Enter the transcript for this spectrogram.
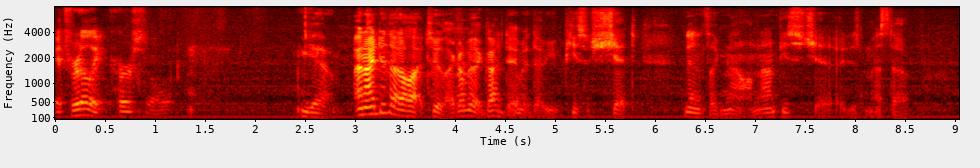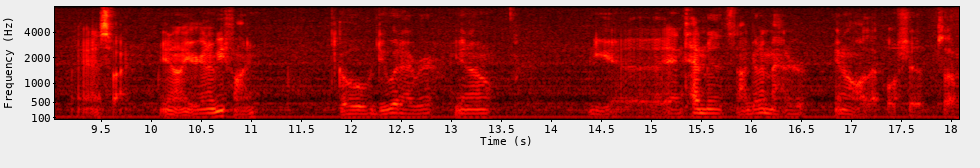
it's really personal. yeah. And I do that a lot too. Like I'll be like, God damn it, W, you piece of shit. And then it's like, no, I'm not a piece of shit. I just messed up, and it's fine. You know, you're gonna be fine. Go do whatever. You know. Yeah, and ten minutes not gonna matter. You know all that bullshit. So,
